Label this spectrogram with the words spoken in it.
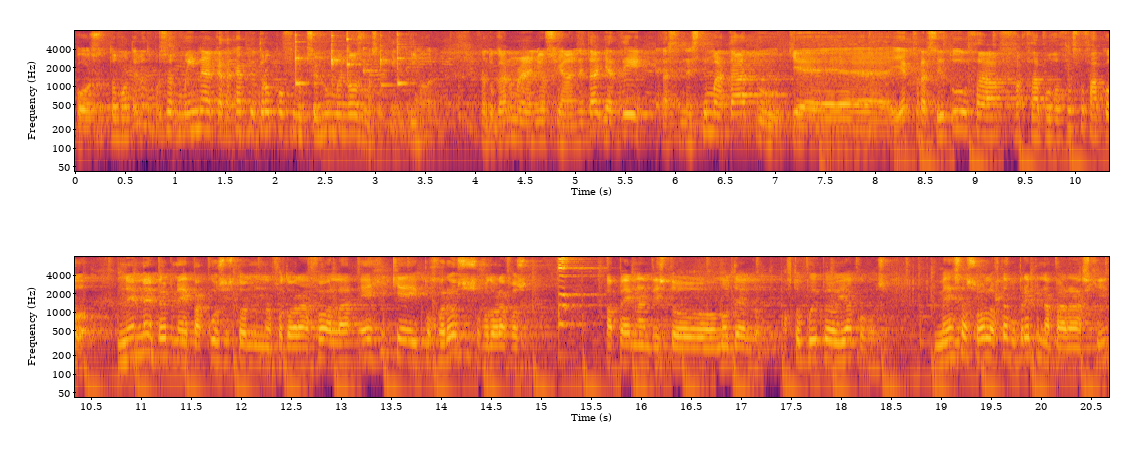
πως το μοντέλο του προσέχουμε είναι κατά κάποιο τρόπο φιλοξενούμενός μας εκείνη την ώρα. Να τον κάνουμε να νιώσει άνετα γιατί τα συναισθήματά του και η έκφρασή του θα, θα αποδοθούν στο φακό. Ναι, ναι, πρέπει να υπακούσεις τον φωτογράφο, αλλά έχει και υποχρεώσεις ο φωτογράφος απέναντι στο μοντέλο. Αυτό που είπε ο Ιάκωβος. Μέσα σε όλα αυτά που πρέπει να παράσχει,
